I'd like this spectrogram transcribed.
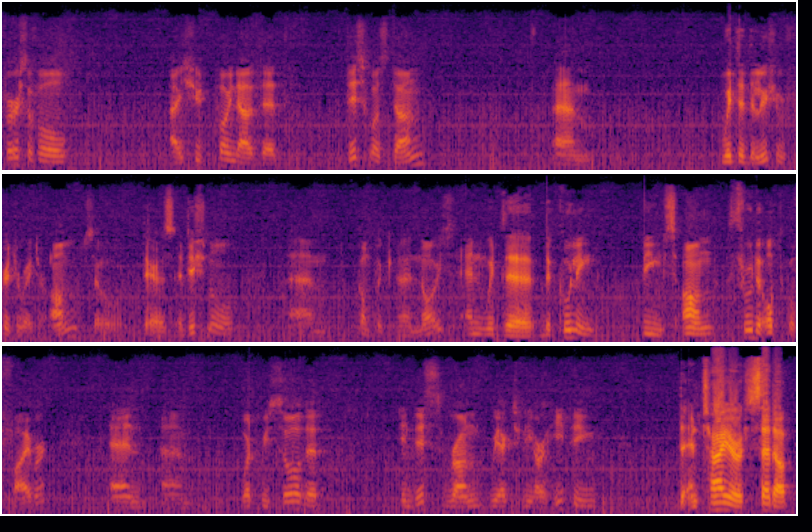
first of all, I should point out that this was done um, with the dilution refrigerator on, so there's additional um, uh, noise, and with the, the cooling beams on through the optical fiber. And um, what we saw that in this run, we actually are heating the entire setup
